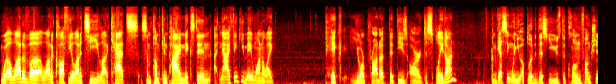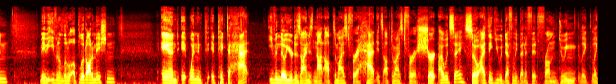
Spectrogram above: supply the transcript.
well, a lot of uh, a lot of coffee, a lot of tea, a lot of cats, some pumpkin pie mixed in. Now, I think you may want to like pick your product that these are displayed on. I'm guessing when you uploaded this, you used the clone function, maybe even a little upload automation. And it when it picked a hat. Even though your design is not optimized for a hat it's optimized for a shirt i would say. So i think you would definitely benefit from doing like like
